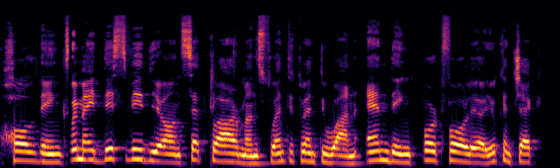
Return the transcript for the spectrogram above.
holdings. We made this video on Seth Klarman's 2021 ending portfolio. You can check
